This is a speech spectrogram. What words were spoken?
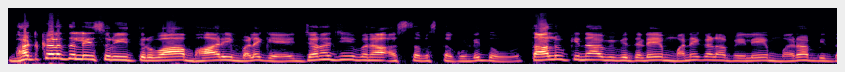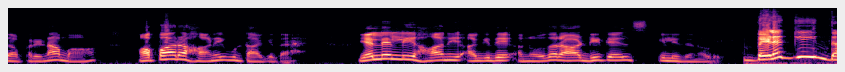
ಭಟ್ಕಳದಲ್ಲಿ ಸುರಿಯುತ್ತಿರುವ ಭಾರಿ ಮಳೆಗೆ ಜನಜೀವನ ಅಸ್ತವ್ಯಸ್ತಗೊಂಡಿದ್ದು ತಾಲೂಕಿನ ವಿವಿಧೆಡೆ ಮನೆಗಳ ಮೇಲೆ ಮರ ಬಿದ್ದ ಪರಿಣಾಮ ಅಪಾರ ಹಾನಿ ಉಂಟಾಗಿದೆ. ಎಲ್ಲೆಲ್ಲಿ ಹಾನಿ ಆಗಿದೆ ಅನ್ನೋದರ ಡೀಟೇಲ್ಸ್ ಇಲ್ಲಿದೆ ನೋಡಿ. ಬೆಳಗ್ಗೆಯಿಂದ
